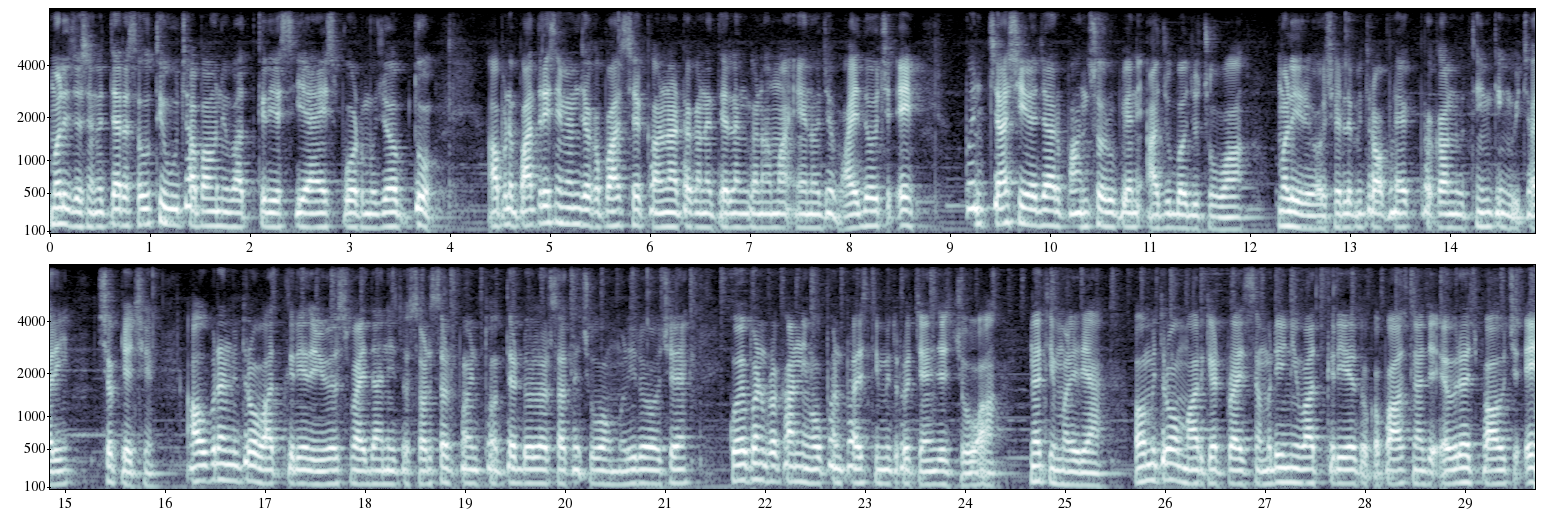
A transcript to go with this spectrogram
મળી જશે. અને અત્યારે સૌથી ઊંચા ભાવની વાત કરીએ સીઆઈ સ્પોટ મુજબ તો આપણે પાંત્રીસ એમએમ જે કપાસ છે, કર્ણાટક અને તેલંગાણામાં એનો જે ફાયદો છે એ પંચ્યાસી હજાર પાંચસો રૂપિયાની આજુબાજુ જોવા મળી રહ્યો છે. એટલે મિત્રો, આપણે એક પ્રકારનું થિંકિંગ વિચારી શકીએ છીએ. આ ઉપરાંત મિત્રો, વાત કરીએ તો યુએસ વાયદાની તો સડસઠ પોઈન્ટ તોતેર ડોલર સાથે જોવા મળી રહ્યો છે. કોઈ પણ પ્રકારની ઓપન પ્રાઇસથી મિત્રો ચેન્જીસ જોવા નથી મળી રહ્યા. હવે મિત્રો માર્કેટ પ્રાઇસ સમરીની વાત કરીએ તો કપાસના જે એવરેજ ભાવ છે એ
